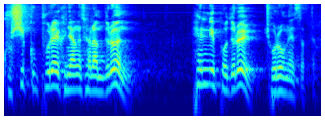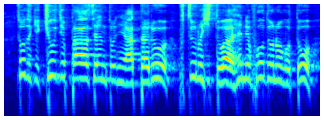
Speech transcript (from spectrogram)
99%의 그냥 사람들은 헨리 포드를 조롱했었다. その時90%に当たる普通の人はヘンリー・フォードのことを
